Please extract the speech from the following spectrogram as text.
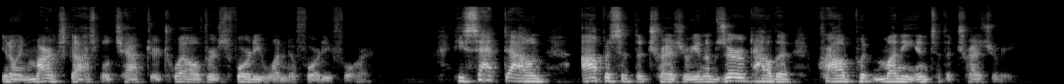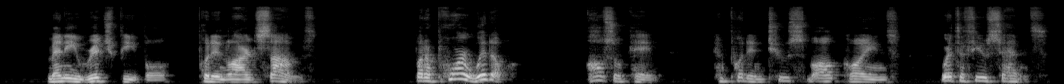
you know, in Mark's Gospel, chapter 12, verse 41 to 44. He sat down opposite the treasury and observed how the crowd put money into the treasury. Many rich people put in large sums, but a poor widow also came and put in two small coins worth a few cents.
